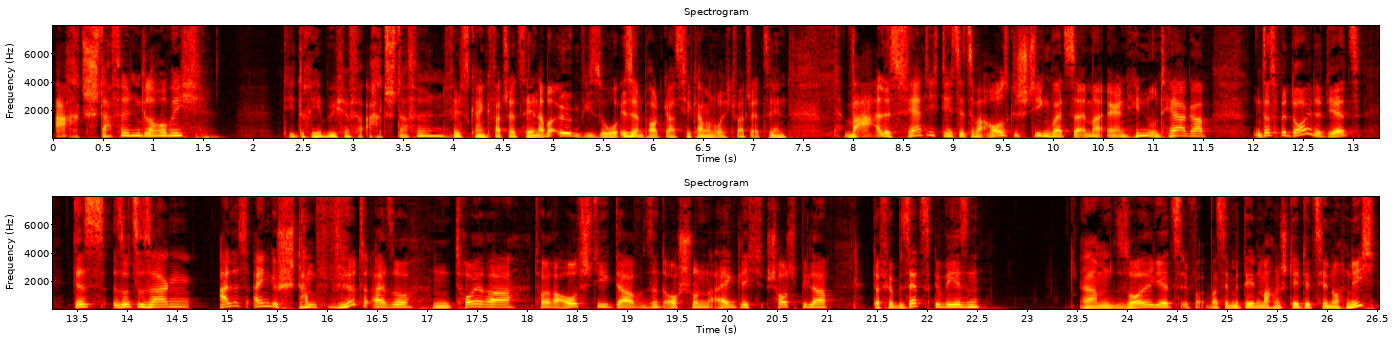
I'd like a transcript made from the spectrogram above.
acht Staffeln, glaube ich die Drehbücher für acht Staffeln. Ich will jetzt keinen Quatsch erzählen, aber irgendwie so. Ist ja ein Podcast, hier kann man ruhig Quatsch erzählen. War alles fertig, der ist jetzt aber ausgestiegen, weil es da immer ein Hin und Her gab. Und das bedeutet jetzt, dass sozusagen alles eingestampft wird, also ein teurer, teurer Ausstieg. Da sind auch schon eigentlich Schauspieler dafür besetzt gewesen. Ähm, soll jetzt, was sie mit denen machen, steht jetzt hier noch nicht.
